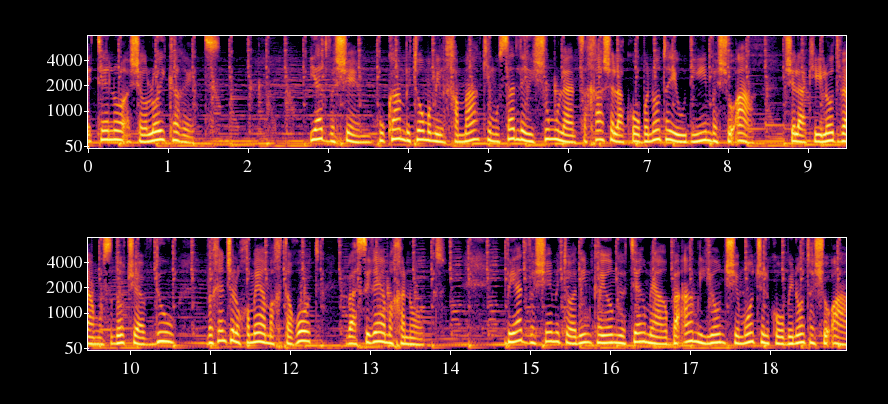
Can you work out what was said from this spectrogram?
אתן לו אשר לא יכרת. יד ושם הוקם בתום המלחמה כמוסד לרישום ולהנצחה של הקורבנות היהודיים בשואה, של הקהילות והמוסדות שעבדו, וכן של לוחמי המחתרות ואסירי המחנות. ביד ושם מתועדים כיום יותר מארבעה מיליון שמות של קורבנות השואה,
